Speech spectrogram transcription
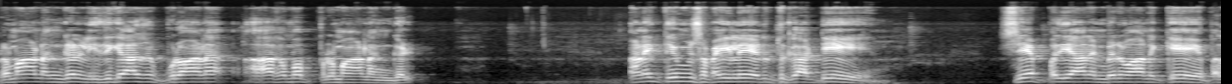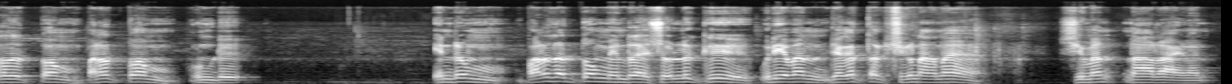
பிரமாணங்கள் இதிகாச புராண ஆகம பிரமாணங்கள். அனைத்தையும் சபையிலே எடுத்துக்காட்டி சிவப்பதியான பெருமானுக்கே பரதத்துவம் பரத்துவம் உண்டு. என்றும் பரதத்துவம் என்ற சொல்லுக்கு உரியவன் ஜெகத்ரட்சகனான சிவன் நாராயணன்.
